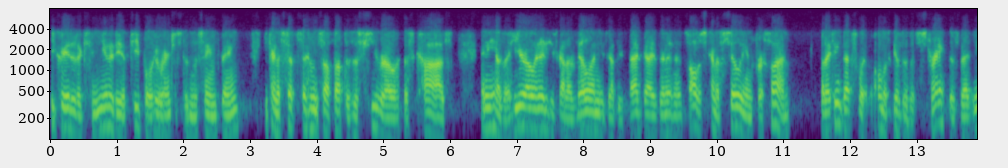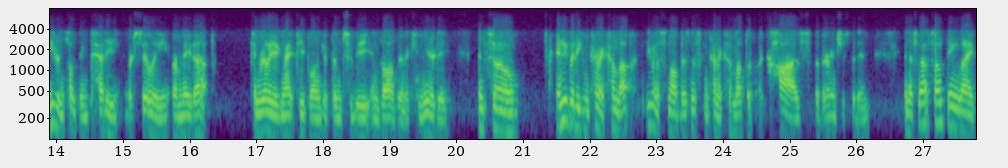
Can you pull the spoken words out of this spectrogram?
He created a community of people who are interested in the same thing. He kind of sets himself up as this hero this cause. And he has a hero in it, he's got a villain, he's got these bad guys in it, and it's all just kind of silly and for fun. But I think that's what almost gives it its strength is that even something petty or silly or made up can really ignite people and get them to be involved in a community. And so anybody can kind of come up, even a small business can kind of come up with a cause that they're interested in. And it's not something like,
